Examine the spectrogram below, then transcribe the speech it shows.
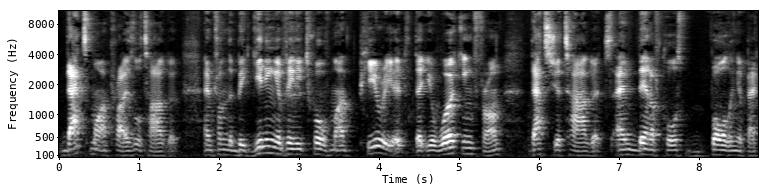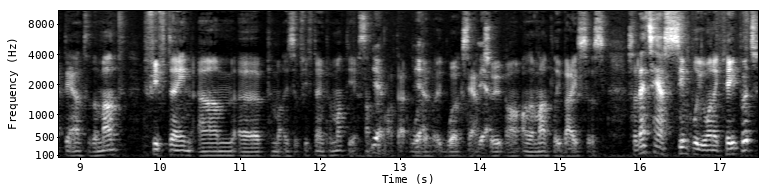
that's my appraisal target. And from the beginning of any 12 month period that you're working from, that's your target. And then, of course, boiling it back down to the month. 15 um, uh, per month. Is it 15 per month? Yeah, something Yeah. like that. Yeah. Whatever it works out Yeah. to on on a monthly basis. So that's how simple you want to keep it,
